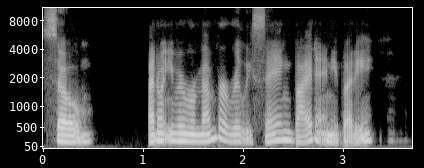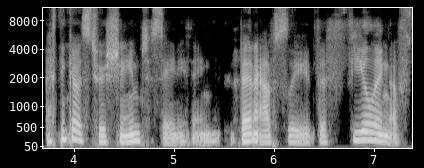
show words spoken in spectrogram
So I don't even remember really saying bye to anybody. I think I was too ashamed to say anything. Then, absolutely, the feeling of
